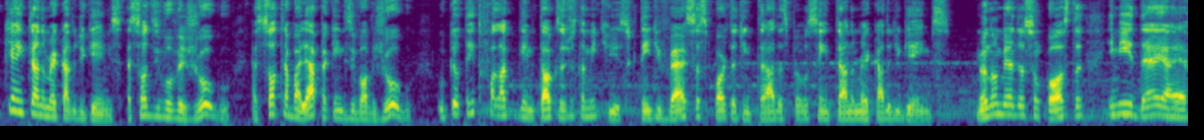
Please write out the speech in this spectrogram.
O que é entrar no mercado de games? É só desenvolver jogo? É só trabalhar para quem desenvolve jogo? O que eu tento falar com o Game Talks é justamente isso, que tem diversas portas de entradas para você entrar no mercado de games. Meu nome é Anderson Costa e minha ideia é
